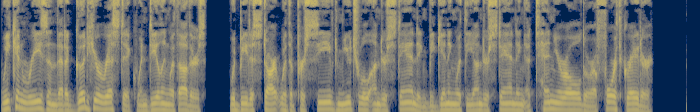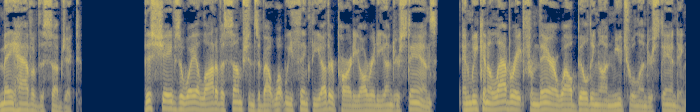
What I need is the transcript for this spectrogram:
we can reason that a good heuristic when dealing with others would be to start with a perceived mutual understanding, beginning with the understanding a 10-year-old or a fourth grader may have of the subject. This shaves away a lot of assumptions about what we think the other party already understands, and we can elaborate from there while building on mutual understanding.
